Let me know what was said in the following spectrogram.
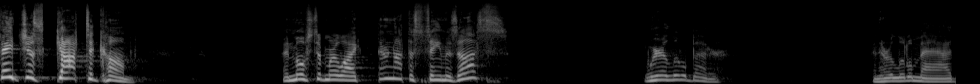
They just got to come. And most of them are like, they're not the same as us. We're a little better. And they're a little mad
